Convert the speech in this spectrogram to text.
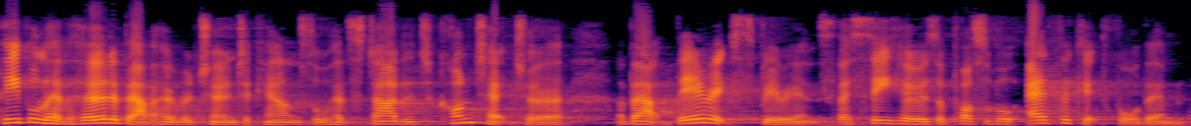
People who have heard about her return to council have started to contact her about their experience. They see her as a possible advocate for them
